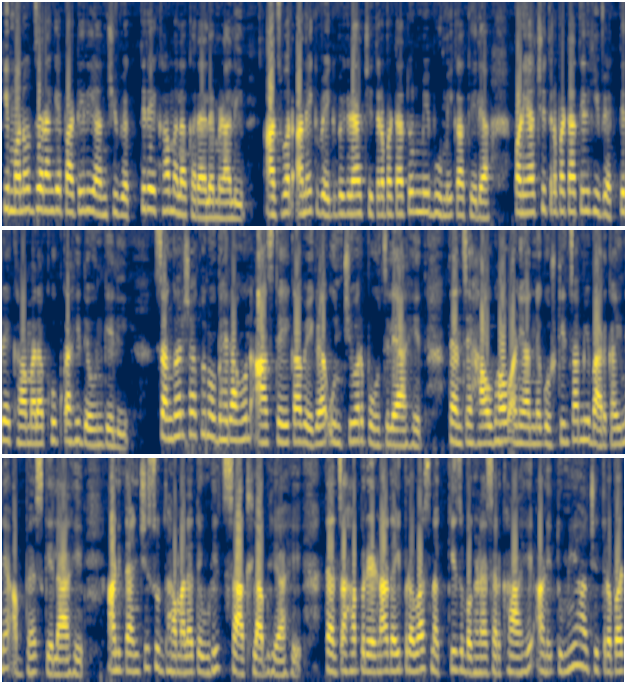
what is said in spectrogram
की मनोज जरांगे पाटील यांची व्यक्तिरेखा मला करायला मिळाली. आजवर अनेक वेगवेगळ्या चित्रपटातून मी भूमिका केल्या. पण या चित्रपटातील ही व्यक्तिरेखा मला खूप काही देऊन गेली. संघर्षातून उभे राहून आज ते एका वेगळ्या उंचीवर पोहोचले आहेत. त्यांचे हावभाव आणि अन्य गोष्टींचा मी बारकाईने अभ्यास केला आहे आणि त्यांची सुद्धा मला तेवढीच साथ लाभली आहे. त्यांचा हा प्रेरणादायी प्रवास नक्कीच बघण्यासारखा आहे आणि तुम्ही हा चित्रपट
